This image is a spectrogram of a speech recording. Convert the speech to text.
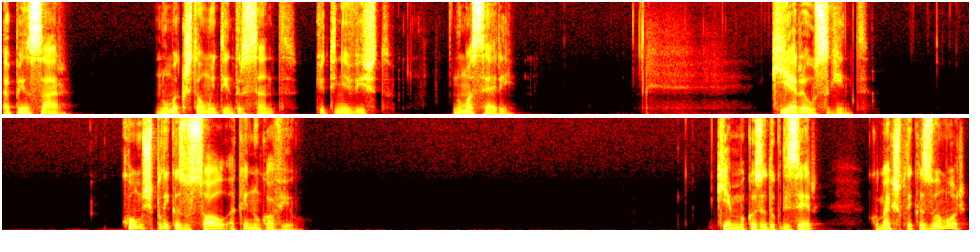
a pensar numa questão muito interessante que eu tinha visto numa série, que era o seguinte: Como explicas o sol a quem nunca o viu? Que é a mesma coisa do que dizer como é que explicas o amor?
